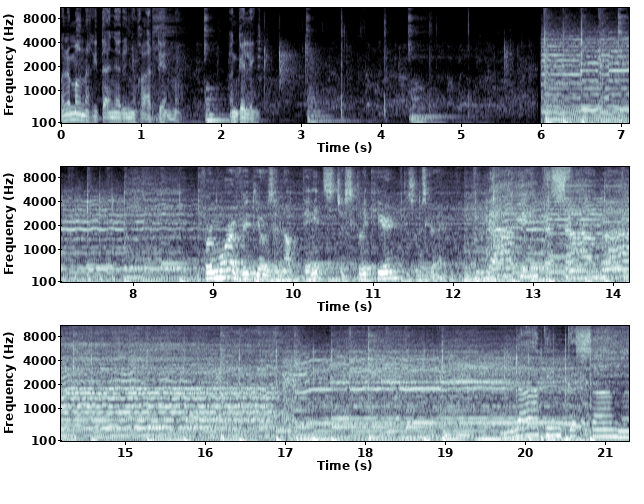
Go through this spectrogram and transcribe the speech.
Malamang nakita niya rin yung kaartehan mo. Ang galing. For more videos and updates, just click here to subscribe. Laging kasama Laging kasama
